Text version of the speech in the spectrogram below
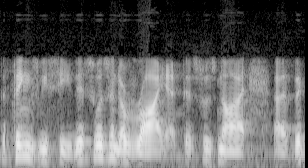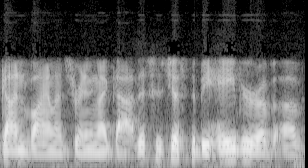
the things we see. This wasn't a riot. This was not uh, the gun violence or anything like that. This is just the behavior of, of,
